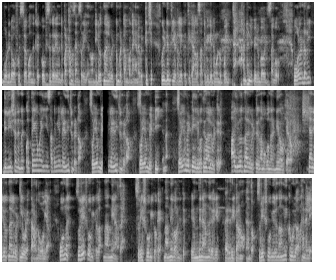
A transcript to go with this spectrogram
ബോർഡിന്റെ ഓഫീസിലേക്ക് വന്നിട്ട് ഓഫീസിൽ കയറി വന്നിട്ട് പെട്ടെന്ന് സെൻസർ ചെയ്യുന്നു. ഇരുപത്തിനാല് വെട്ടും പെട്ടെന്ന് പറഞ്ഞ് അങ്ങനെ വെട്ടിച്ച് വീണ്ടും തിയേറ്ററിലേക്ക് എത്തിക്കാനുള്ള സർട്ടിഫിക്കറ്റ് കൊണ്ട് പോയി. ആന്റണി പെരുമ്പാവൂർ സംഘവും വോളണ്ടറി ഡിലീഷൻ എന്ന് പ്രത്യേകമായി ഈ സർട്ടിഫിക്കറ്റ് എഴുതിയിട്ടുണ്ടോ സ്വയം എഴുതിയിട്ടുണ്ടോ സ്വയം വെട്ടി എന്ന്. സ്വയം വെട്ടി ഇരുപത്തിനാല് വിട്ട്. ആ ഇരുപത്തിനാല് വെട്ട് നമുക്കൊന്ന് എണ്ണി നോക്കിയാലോ. ഞാൻ ഇരുപത്തിനാല് വെട്ടിലൂടെ കടന്നു പോവുകയാണ്. ഒന്ന് സുരേഷ് ഗോപിക്കുള്ള നന്ദിയാണ് ആണ് സുരേഷ് ഗോപിക്കൊക്കെ നന്ദി പറഞ്ഞിട്ട് എന്തിനാണ് കരുതി കരുതിയിട്ടാണോ എന്തോ. സുരേഷ് ഗോപി ഒരു നന്ദി കൂലി അർഹനല്ലേ?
